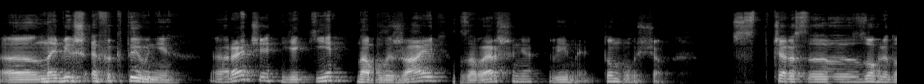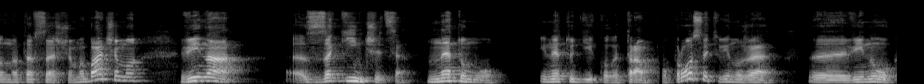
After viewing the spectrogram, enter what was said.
е, е, найбільш ефективні речі, які наближають завершення війни. Тому що через е, з огляду на те все, що ми бачимо, війна е, закінчиться не тому і не тоді, коли Трамп попросить. Він уже війну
